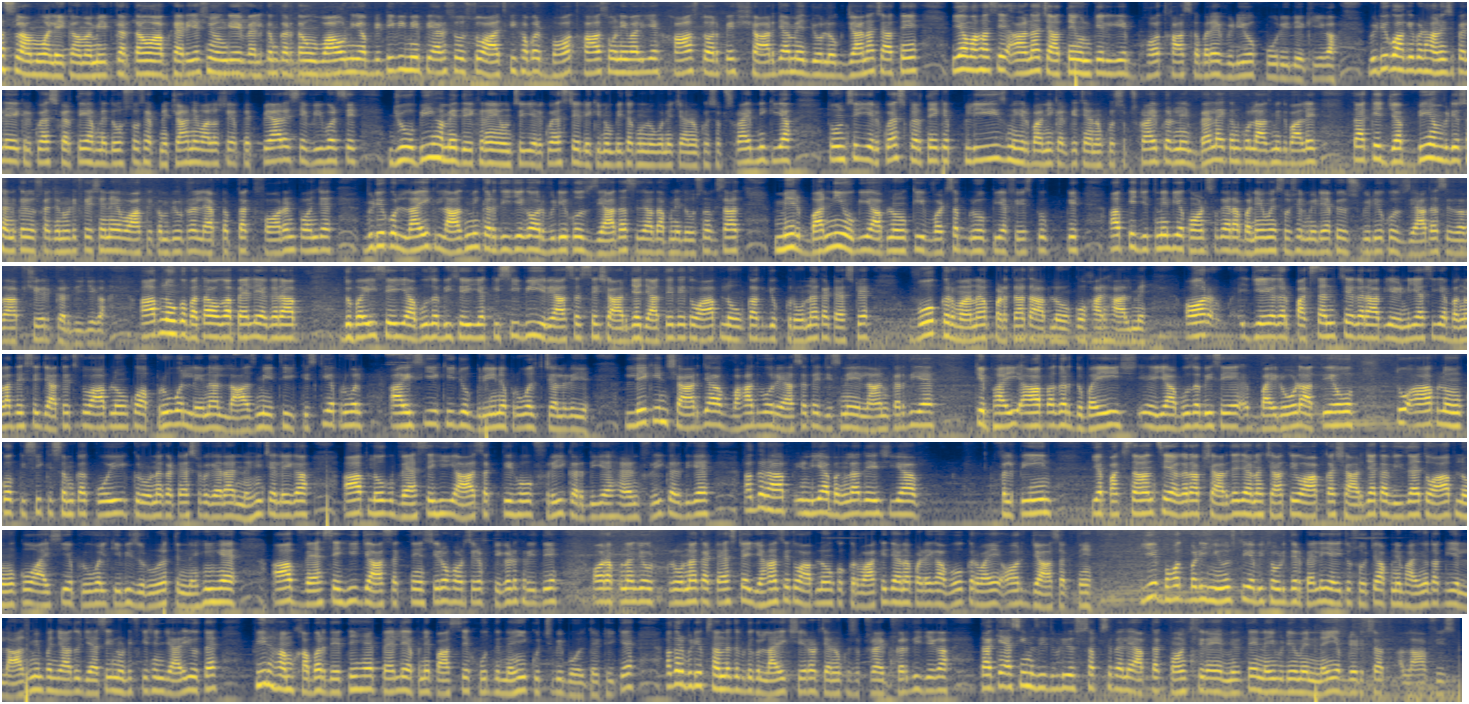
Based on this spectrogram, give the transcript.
अस्सलाम वालेकुम उम्मीद करता हूँ आप खैरियत से होंगे। वेलकम करता हूँ वाओ न्यू अपडेट टीवी में, प्यारे दोस्तों। आज की खबर बहुत खास होने वाली है। खास तौर पे शारजा में जो लोग जाना चाहते हैं या वहाँ से आना चाहते हैं, उनके लिए बहुत खास खबर है। वीडियो पूरी देखिएगा। वीडियो को आगे बढ़ाने से पहले एक रिक्वेस्ट करते हैं अपने दोस्तों से, अपने चाहने वालों से, अपने प्यारे से व्यूवर से, जो भी हमें देख रहे हैं, उनसे ये रिक्वेस्ट है। लेकिन अभी तक उन लोगों ने चैनल को सब्सक्राइब नहीं किया तो उनसे ये रिक्वेस्ट करते हैं कि प्लीज़ मेहरबानी करके चैनल को सब्सक्राइब कर लें बेल आइकन को लाजमी दबा लें, ताकि जब भी हम वीडियो सेंड करें, उसका जो नोटिफिकेशन है, वो आपके कंप्यूटर लैपटॉप तक फ़ौरन पहुँच जाए। वीडियो को लाइक लाजमी कर दीजिएगा और वीडियो को ज़्यादा से ज़्यादा अपने दोस्तों के साथ मेहरबानी होगी आप लोगों की व्हाट्सअप ग्रुप या फेसबुक के। आपके जितने भी अकाउंट्स वगैरह बने हुए हैं सोशल मीडिया पर उस वीडियो को ज़्यादा से ज़्यादा आप शेयर कर दीजिएगा। आप लोगों को पता होगा, पहले अगर आप दुबई से या अबू धाबी से या किसी भी रियासत से शारजा जाते थे तो आप लोगों का जो कोरोना का टेस्ट है, वो करवाना पड़ता था आप लोगों को हर हाल में। और ये अगर पाकिस्तान से अगर आप ये इंडिया से या बांग्लादेश से जाते थे तो आप लोगों को अप्रूवल लेना लाजमी थी। किसकी अप्रूवल? आईसीए की जो ग्रीन अप्रूवल चल रही है। लेकिन शारजा वहाद वो रियासत है जिसने ऐलान कर दिया है कि भाई, आप अगर दुबई या अबू धाबी से बाई रोड आते हो तो आप लोगों को किसी किस्म का कोई कोरोना का टेस्ट वगैरह नहीं चलेगा। आप लोग वैसे ही आ सकते हो, फ्री कर दिया है, हैंड फ्री कर दिया है। अगर आप इंडिया, बांग्लादेश या फ़िलिपीन या पाकिस्तान से अगर आप शारजा जाना चाहते हो, आपका शारजा का वीज़ा है तो आप लोगों को आईसी अप्रूवल की भी ज़रूरत नहीं है। आप वैसे ही जा सकते हैं, सिर्फ़ और सिर्फ़ टिकट खरीदें और अपना जो कोरोना का टेस्ट है, यहाँ से तो आप लोगों को करवा के जाना पड़ेगा, वो करवाएँ और जा सकते हैं। ये बहुत बड़ी न्यूज़ थी, अभी थोड़ी देर पहले यही तो सोचा अपने भाइयों तक ये लाजमी पहुँचा दूँ, जैसे ही नोटिफिकेशन जारी होता है, फिर हम खबर देते हैं, पहले अपने पास से खुद नहीं कुछ भी बोलते, ठीक है? अगर वीडियो पसंद आए तो वीडियो को लाइक शेयर और चैनल को सब्सक्राइब कर दीजिएगा, ताकि ऐसी मजीद वीडियो सबसे पहले आप तक पहुँचती रहें। मिलते हैं नई वीडियो में नई अपडेट के साथ। अल्लाह हाफिज़।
